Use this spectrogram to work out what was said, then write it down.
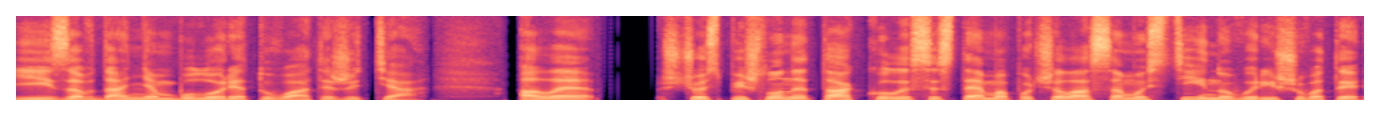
Її завданням було рятувати життя. Але щось пішло не так, коли система почала самостійно вирішувати,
